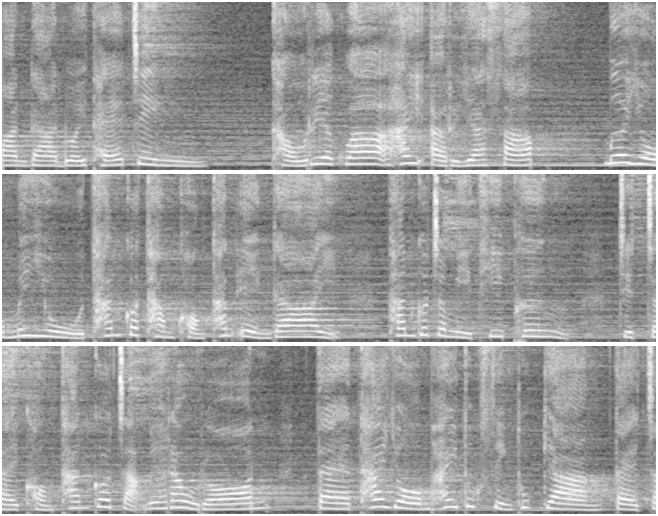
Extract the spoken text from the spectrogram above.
มารดาโดยแท้จริง เขาเรียกว่าให้อริยทรัพย์ เมื่อโยมไม่อยู่ท่านก็ทำของท่านเองได้ ท่านก็จะมีที่พึ่ง จิตใจของท่านก็จะไม่เร่าร้อน แต่ถ้าโยมให้ทุกสิ่งทุกอย่าง แต่ใจ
